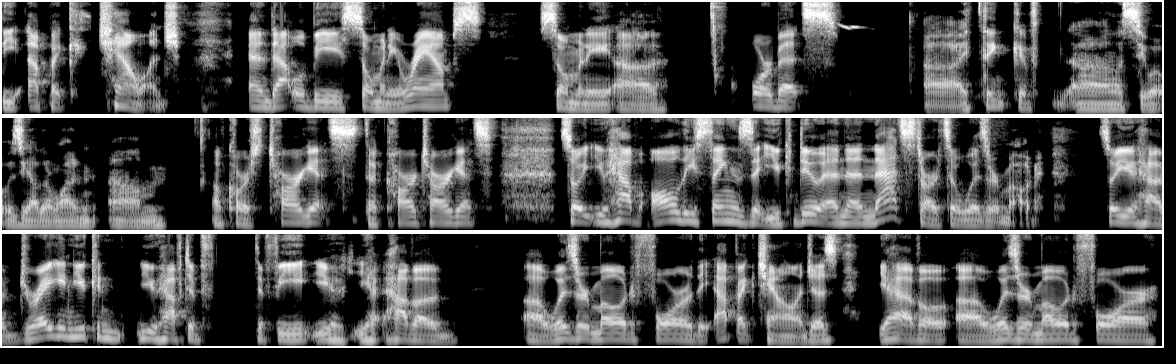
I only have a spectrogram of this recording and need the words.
the epic challenge and that will be so many ramps, so many uh, orbits. Uh, I think if uh, let's see what was the other one. Um, of course, targets, the car targets. So you have all these things that you can do, and then that starts a wizard mode. So you have Dragon you can you have to defeat. You you have a, a wizard mode for the epic challenges. You have a, a wizard mode for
